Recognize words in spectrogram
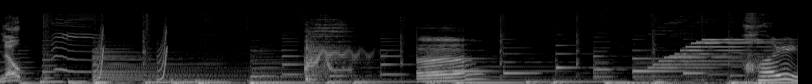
Nope. 헐.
